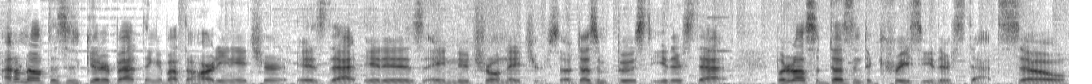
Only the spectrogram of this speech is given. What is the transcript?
I don't know if this is good or bad thing about the hardy nature, is that it is a neutral nature. So it doesn't boost either stat, but it also doesn't decrease either stat. So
